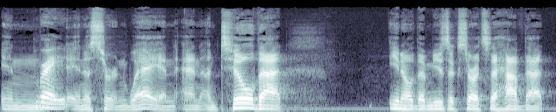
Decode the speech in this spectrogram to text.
in Right. in a certain way. And and until that you know, the music starts to have that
